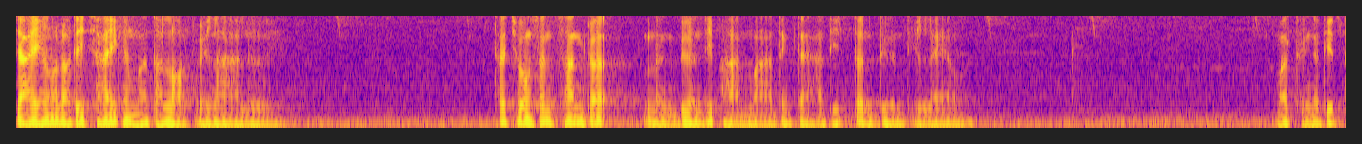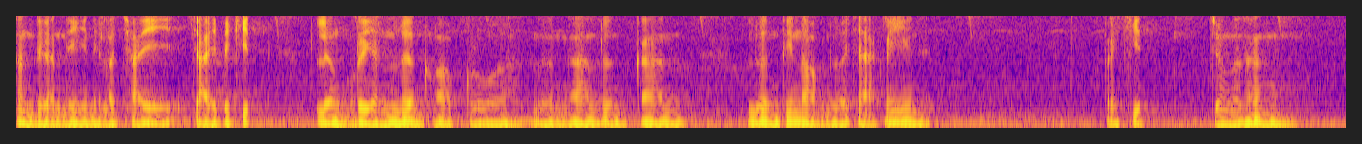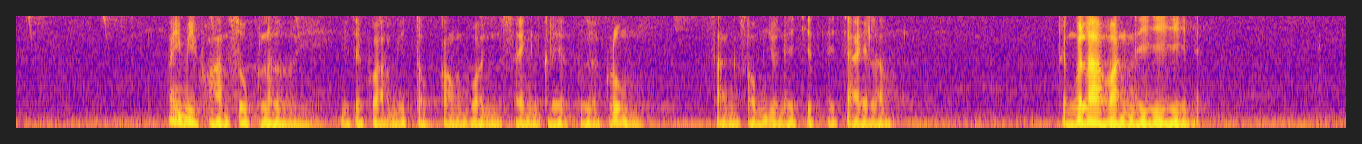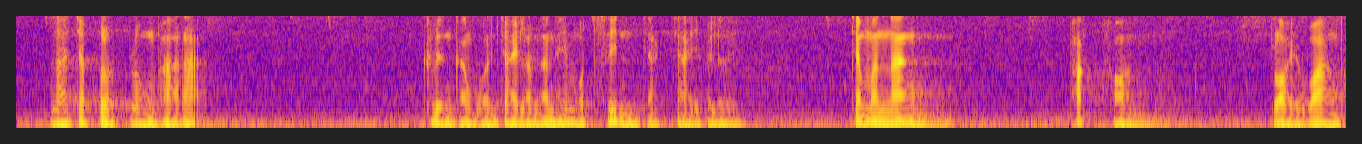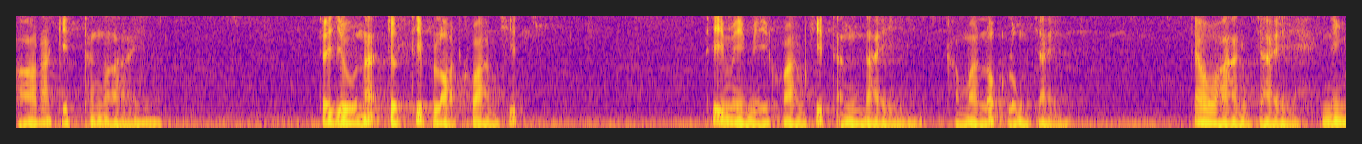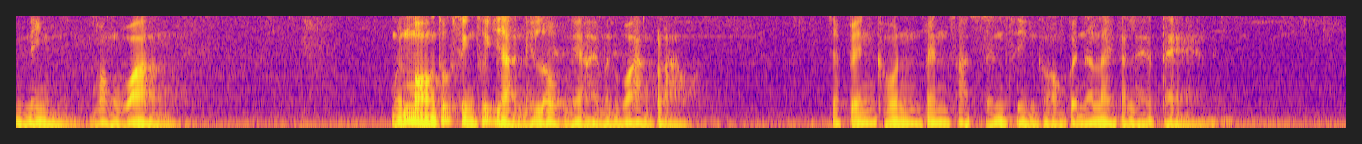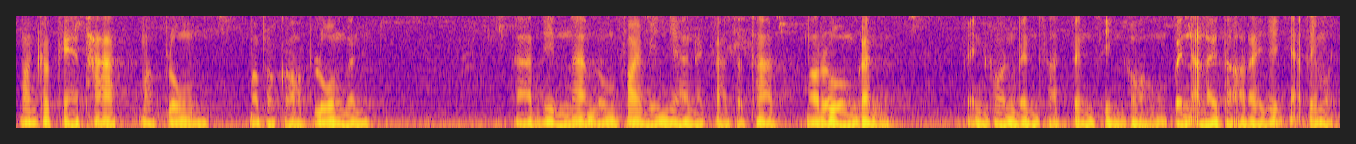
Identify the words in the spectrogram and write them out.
ใจของเราได้ใช้กันมาตลอดเวลาเลย ถ้าช่วงสั้น ๆก็หนึ่งเดือนที่ผ่านมาตั้งแต่อาทิตย์ต้นเดือนที่แล้ว มาถึงอาทิตย์ต้นเดือนนี้เนี่ยเราใช้ใจไปคิดเรื่องเรียนเรื่องครอบครัว เรื่องงานเรื่องการ เรื่องที่นอกเหนือจากนี้เนี่ยไปคิดจนกระทั่ง ไม่มีความสุขเลย มีแต่ความวิตกกังวลเซ็งเครียดเบื่อกลุ่ม สั่งสมอยู่ในจิตในใจเรา ถึงเวลาวันนี้เราจะปลดปลงภาระ เครื่องกังวลใจเหล่านั้นให้หมดสิ้นจากใจไปเลย จะมานั่ง ผ่อน ปล่อยวางภารกิจทั้งหลาย จะอยู่ณจุดที่ปลอดความคิด ที่ไม่มีความคิดอันใดเข้ามาลกลุมใจ จะวางใจนิ่งนิ่งว่างว่างเหมือนมองทุกสิ่งทุกอย่างในโลกเนี่ยให้มันว่างเปล่า จะเป็นคนเป็นสัตว์เป็นสิ่งของเป็นอะไรกันแล้วแต่ มันก็แค่ธาตุมาปรุงมาประกอบรวมกันธาตุดินน้ำลมไฟวิญญาณอากาศธาตุมารวมกัน เป็นคนเป็นสัตว์เป็นสิ่งของเป็นอะไรต่ออะไรเยอะแยะไปหมด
